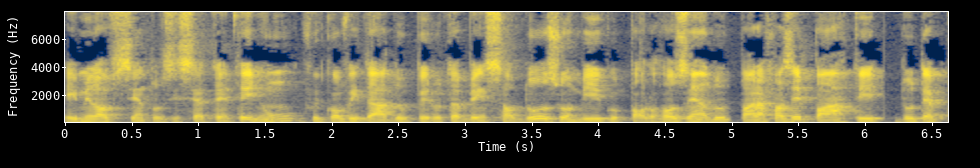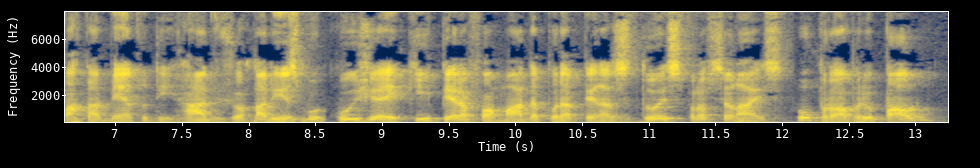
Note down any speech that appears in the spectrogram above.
Em 1971, fui convidado pelo também saudoso amigo Paulo Rosendo para fazer parte do departamento de rádio jornalismo, cuja equipe era formada por apenas dois profissionais: o próprio Paulo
